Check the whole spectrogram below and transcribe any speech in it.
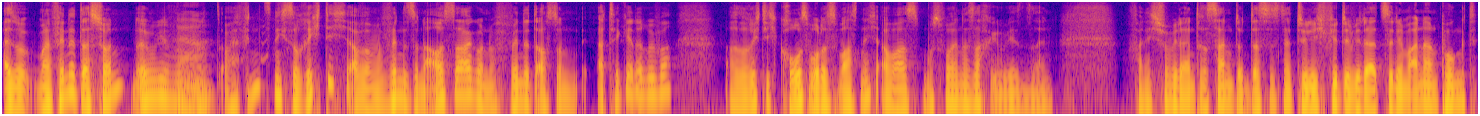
also man findet das schon irgendwie, man findet es nicht so richtig, aber man findet so eine Aussage und man findet auch so einen Artikel darüber. Also richtig groß wurde es, war es nicht, aber es muss wohl eine Sache gewesen sein. Fand ich schon wieder interessant. Und das ist natürlich, führte wieder zu dem anderen Punkt,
